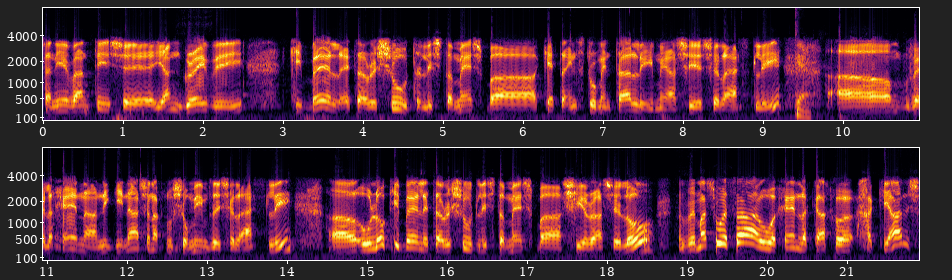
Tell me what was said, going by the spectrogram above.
שאני הבנתי, שיאנג גרייבי קיבל את הרשות להשתמש בקטע אינסטרומנטלי מהשיר של אסטלי, כן. אה, ולכן הנגינה שאנחנו שומעים זה של אסטלי. Uh, הוא לא קיבל את הרשות להשתמש בשירה שלו, ומה שהוא עשה, הוא אכן לקח חקיין ש...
